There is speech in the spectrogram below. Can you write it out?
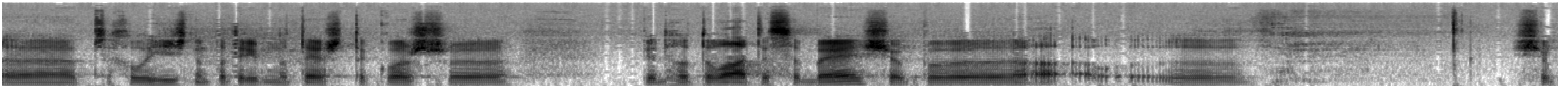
е, психологічно потрібно теж також е, підготувати себе, щоб, е, щоб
